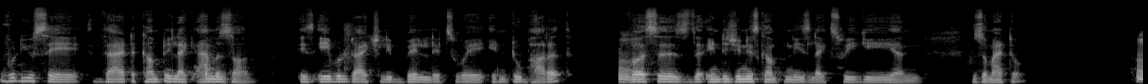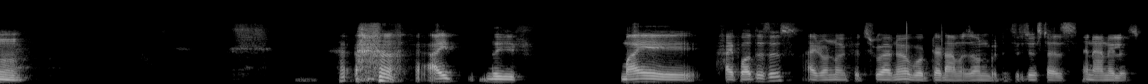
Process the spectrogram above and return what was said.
would you say that a company like Amazon is able to actually build its way into Bharat Hmm. versus the indigenous companies like Swiggy and Zomato? Hmm. I the my hypothesis, I don't know if it's true. I've never worked at Amazon, but this is just as an analyst,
